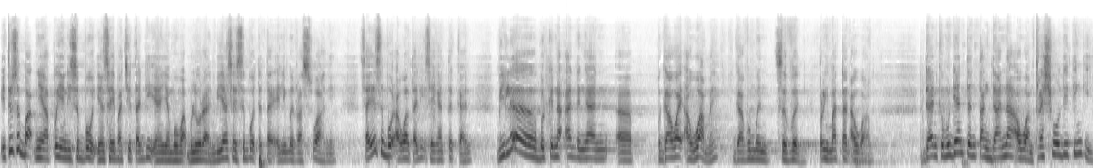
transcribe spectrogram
itu sebabnya apa yang disebut yang saya baca tadi eh, yang bermak beluran. Biar saya sebut tentang elemen rasuah ni. Saya sebut awal tadi saya katakan bila berkenaan dengan uh, pegawai awam eh, government servant, perkhidmatan awam. Dan kemudian tentang dana awam, threshold dia tinggi.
